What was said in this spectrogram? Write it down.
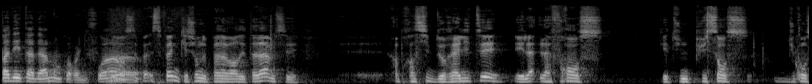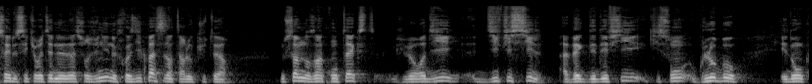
Pas d'état d'âme, encore une fois. Non, ce n'est pas, pas, une question de ne pas avoir d'état d'âme, c'est un principe de réalité. Et la, France, qui est une puissance du Conseil de sécurité des Nations Unies, ne choisit pas ses interlocuteurs. Nous sommes dans un contexte, je le redis, difficile, avec des défis qui sont globaux. Et donc,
